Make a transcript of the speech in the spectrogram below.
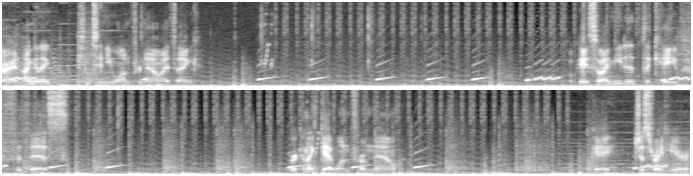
Alright, I'm gonna continue on for now, I think. Okay, so I needed the cape for this. Where can I get one from now? Just right here.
